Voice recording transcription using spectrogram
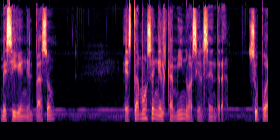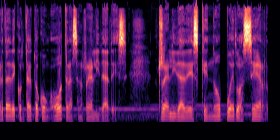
¿Me siguen el paso? Estamos en el camino hacia el Sendra, su puerta de contacto con otras realidades, realidades que no puedo hacer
